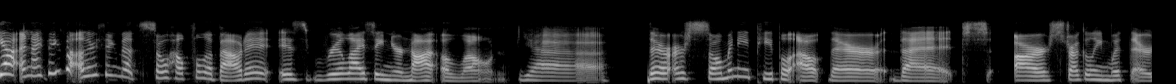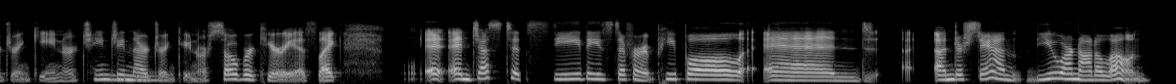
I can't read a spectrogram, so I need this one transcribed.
Yeah, and I think the other thing that's so helpful about it is realizing you're not alone. Yeah. There are so many people out there that are struggling with their drinking or changing their mm-hmm. drinking or sober curious. Like, and just to see these different people and uh, understand you are not alone.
